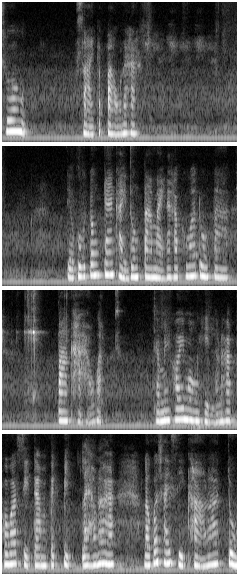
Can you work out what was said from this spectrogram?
ช่วงสายกระเป๋านะคะ เดี๋ยวครูต้องแก้ไขดวงตาใหม่นะคะ เพราะว่าดวงตาตาขาวอะ่ะ จะไม่ค่อยมองเห็นแล้วนะคะ เพราะว่าสีดำไปปิดแล้วนะคะ เราก็ใช้สีขาวนะคะจุ่ม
